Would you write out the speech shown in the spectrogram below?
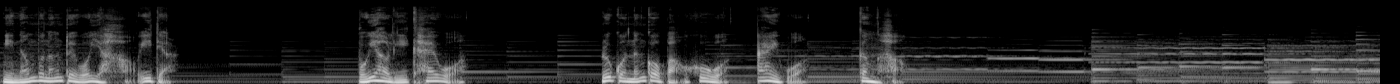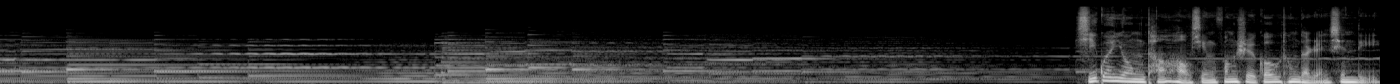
你能不能对我也好一点不要离开我。如果能够保护我、爱我，更好。习惯用讨好型方式沟通的人心里，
